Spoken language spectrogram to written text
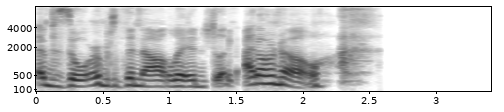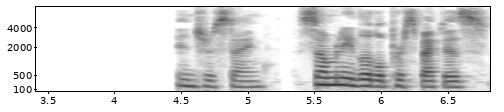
absorbed the knowledge like i don't know Interesting. So many little perspectives.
